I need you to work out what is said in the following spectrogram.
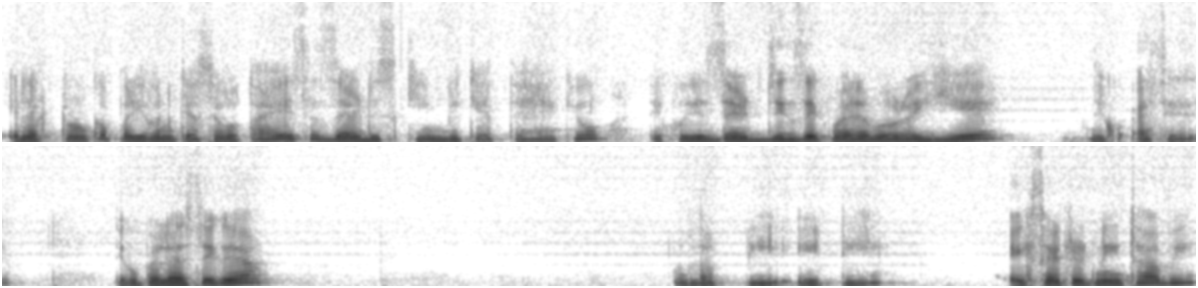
इलेक्ट्रॉन का परिवहन कैसे होता है? इसे जेड स्कीम भी कहते हैं। क्यों? देखो ये जेड जिग जैक मैंने बोला, ये देखो ऐसे, देखो पहले ऐसे गया। मतलब पी ए टी एक्साइटेड नहीं था अभी।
